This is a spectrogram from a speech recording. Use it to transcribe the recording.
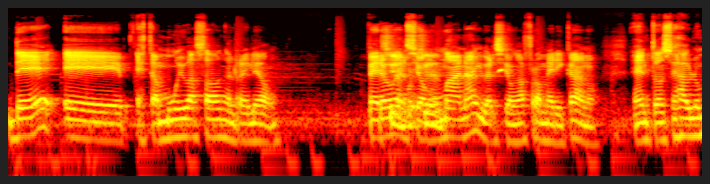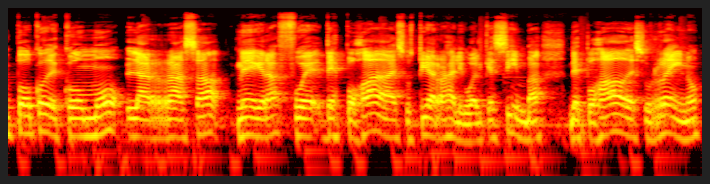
de... Eh, está muy basado en El Rey León pero versión humana y versión afroamericano. Entonces habla un poco de cómo la raza negra fue despojada de sus tierras, al igual que Simba, despojada de su reino,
